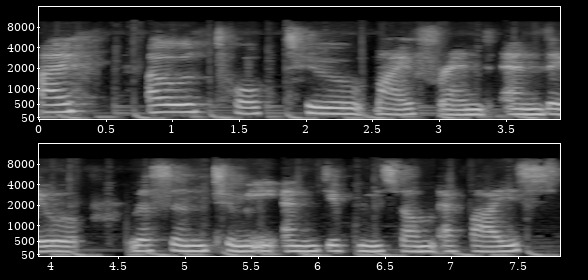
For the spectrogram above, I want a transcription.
I I will talk to my friend and they will listen to me and give me some advice.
